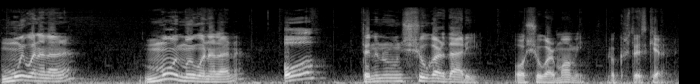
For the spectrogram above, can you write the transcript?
muy buena lana? Muy, muy buena lana. ¿O tener un Sugar Daddy o Sugar Mommy, lo que ustedes quieran?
